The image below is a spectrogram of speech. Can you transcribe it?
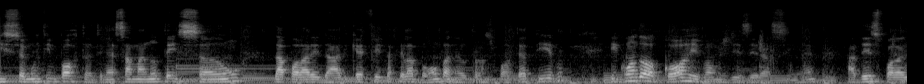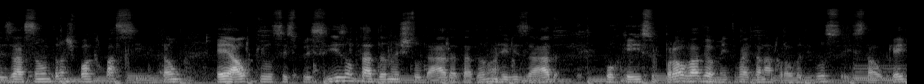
Isso é muito importante nessa manutenção da polaridade que é feita pela bomba, né, o transporte ativo, e quando ocorre, vamos dizer assim, né, a despolarização, o transporte passivo. Então, é algo que vocês precisam estar tá dando uma estudada, tá dando uma revisada, porque isso provavelmente vai estar tá na prova de vocês, tá ok?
